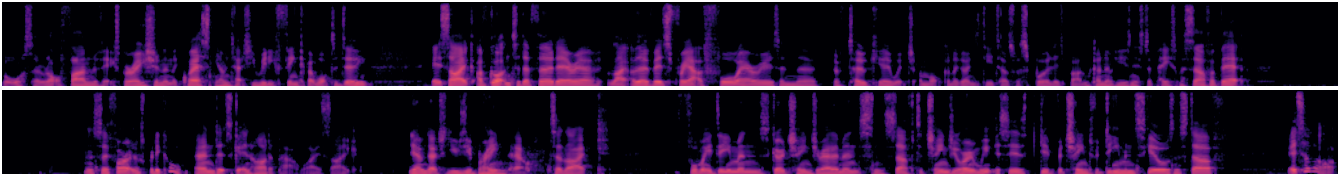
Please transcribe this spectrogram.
but also a lot of fun with the exploration and the quest, and you having to actually really think about what to do. It's like I've gotten to the third area, like I know there's three out of four areas in the of Tokyo, which I'm not going to go into details for spoilers, but I'm kind of using this to pace myself a bit. And so far, it looks pretty cool. And it's getting harder battle wise. Like, you have to actually use your brain now to, like, form your demons, go change your elements and stuff to change your own weaknesses, give the change for demon skills and stuff. It's a lot.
